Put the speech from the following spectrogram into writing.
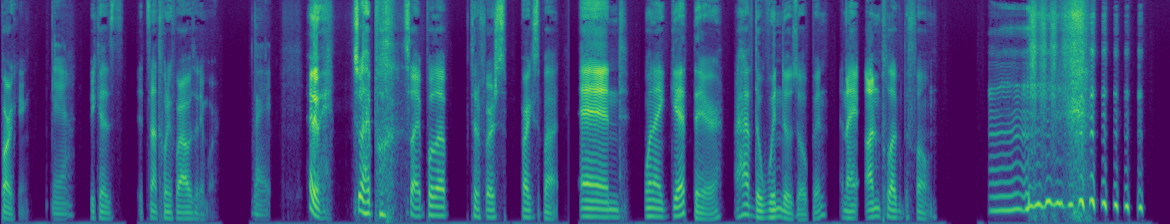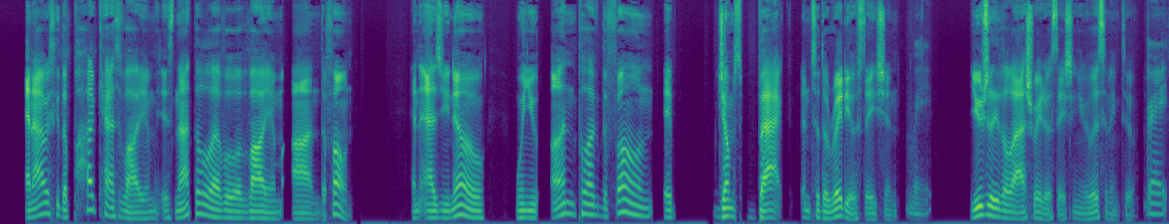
parking. Yeah. because it's not 24 hours anymore. Right. Anyway, so I pull so I pull up to the first parking spot, and when I get there, I have the windows open and I unplug the phone. Mm. And obviously, the podcast volume is not the level of volume on the phone. And as you know, when you unplug the phone, it jumps back into the radio station. right. Usually, the last radio station you're listening to. Right.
